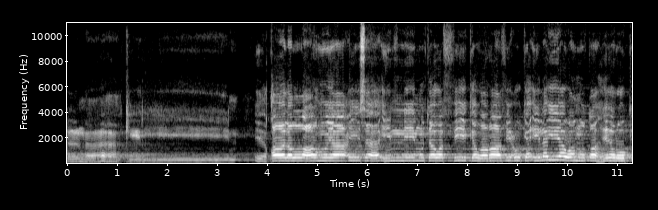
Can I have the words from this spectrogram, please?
الماكرين. إذ قال الله يا عيسى إني متوفيك ورافعك إلي ومطهرك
